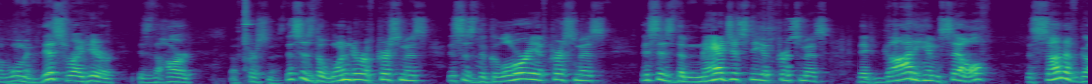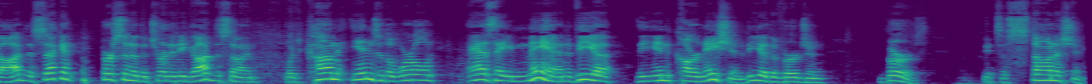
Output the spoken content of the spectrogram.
of a woman. This right here is the heart of Christmas. This is the wonder of Christmas. This is the glory of Christmas. This is the majesty of Christmas that God Himself, the Son of God, the second person of the Trinity, God the Son, would come into the world as a man via the incarnation, via the virgin birth. It's astonishing.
